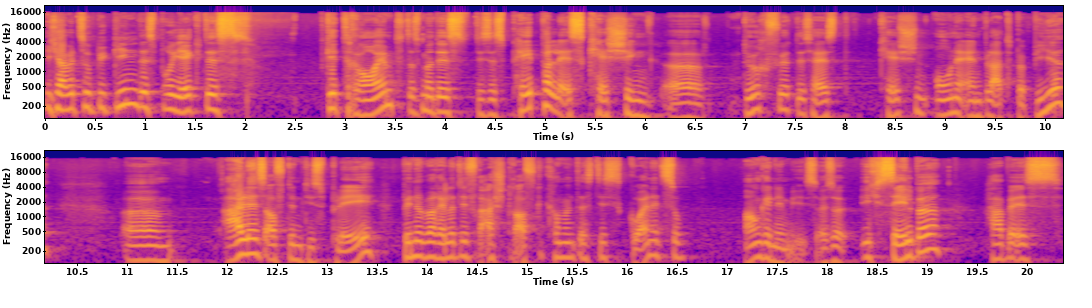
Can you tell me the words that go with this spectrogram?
Ich habe zu Beginn des Projektes geträumt, dass man das, dieses Paperless Caching äh, durchführt, das heißt Cachen ohne ein Blatt Papier, ähm, alles auf dem Display. Bin aber relativ rasch draufgekommen, dass das gar nicht so angenehm ist. Also ich selber habe es,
